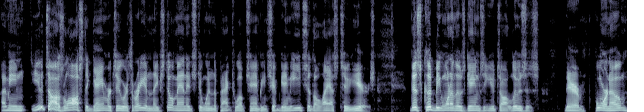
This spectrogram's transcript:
I mean, Utah's lost a game or two or three, and they've still managed to win the Pac 12 championship game each of the last two years. This could be one of those games that Utah loses. They're 4 0.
